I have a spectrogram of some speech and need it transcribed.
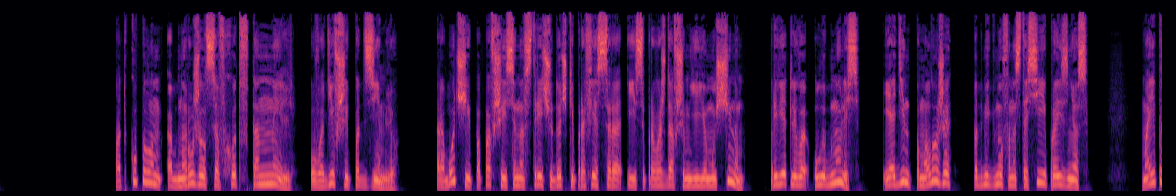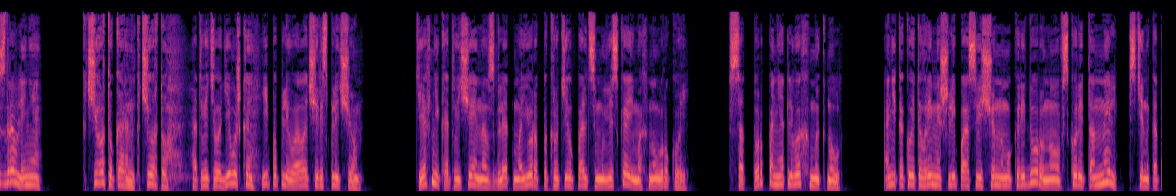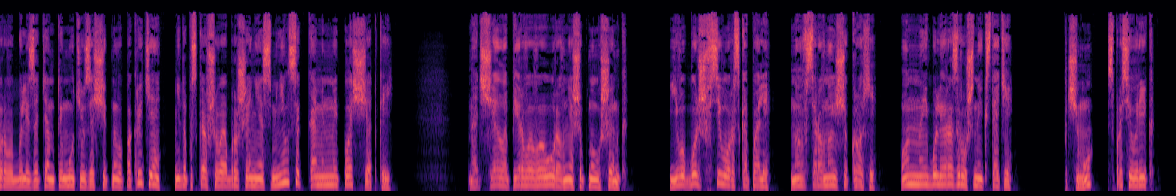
Под куполом обнаружился вход в тоннель, уводивший под землю. Рабочие, попавшиеся навстречу дочке профессора и сопровождавшим ее мужчинам, приветливо улыбнулись, и один помоложе, подмигнув Анастасии, произнес «Мои поздравления». «К черту, Карен, к черту», — ответила девушка и поплевала через плечо. Техник, отвечая на взгляд майора, покрутил пальцем у виска и махнул рукой. Саттор понятливо хмыкнул. Они какое-то время шли по освещенному коридору, но вскоре тоннель, стены которого были затянуты мутью защитного покрытия, не допускавшего обрушения, сменился каменной площадкой. «Начало первого уровня», — шепнул Шенк. «Его больше всего раскопали, но все равно еще крохи. Он наиболее разрушенный, кстати». «Почему?» — спросил Рик.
